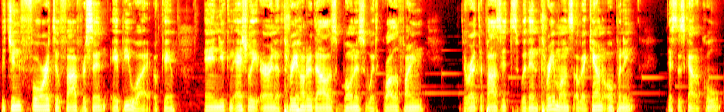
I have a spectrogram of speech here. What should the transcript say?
between four to five percent APY. Okay, and you can actually earn a three hundred dollars bonus with qualifying direct deposits within three months of account opening. This is kind of cool,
